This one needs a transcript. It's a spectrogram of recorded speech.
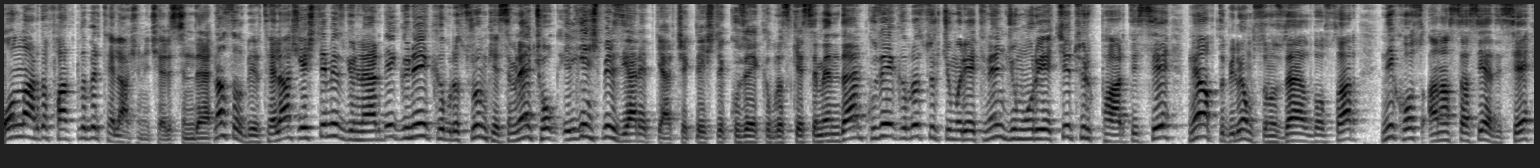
onlar da farklı bir telaşın içerisinde. Nasıl bir telaş? Geçtiğimiz günlerde Güney Kıbrıs Rum kesimine çok ilginç bir ziyaret gerçekleşti Kuzey Kıbrıs kesiminden. Kuzey Kıbrıs Türk Cumhuriyeti'nin Cumhuriyetçi Türk Partisi ne yaptı biliyor musunuz değerli dostlar? Nikos Anastasiadis'i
